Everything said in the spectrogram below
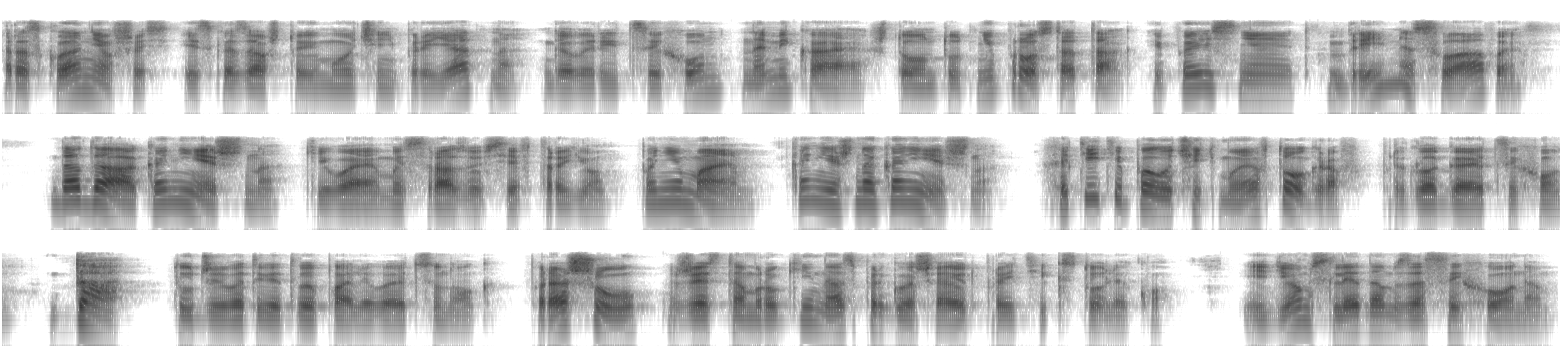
Раскланявшись и сказав, что ему очень приятно, говорит Цехон, намекая, что он тут не просто так, и поясняет «Бремя славы». «Да-да, конечно», – киваем мы сразу все втроем. «Понимаем. Конечно, конечно. Хотите получить мой автограф?» – предлагает Цехон. «Да!» – тут же в ответ выпаливает Сунок. «Прошу!» – жестом руки нас приглашают пройти к столику. Идем следом за Сихоном.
